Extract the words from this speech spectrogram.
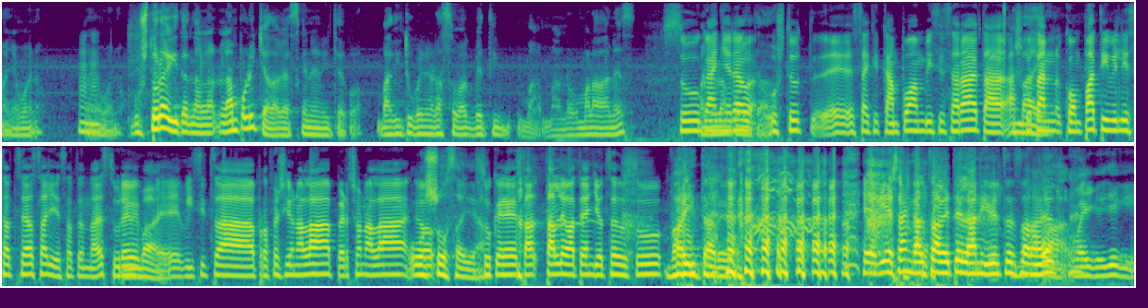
baina bueno. Mhm. Baina, bueno. Gustora egiten da, lan, lan politxa da azkenen egiteko. Baditu bere arazoak beti, ba, ba, normala danez. Zu gainera uste dut e, ez dakit kanpoan bizi zara eta askotan konpatibilizatzea zaila izaten da, ez? Zure Bai. e, bizitza profesionala, personala, gero Oso zaila. Zuk ere ta- talde batean jotze duzu. Baitare. Egi esan galtza bete lan ibiltzen zara, ez? Ba, bai, gehiegi,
